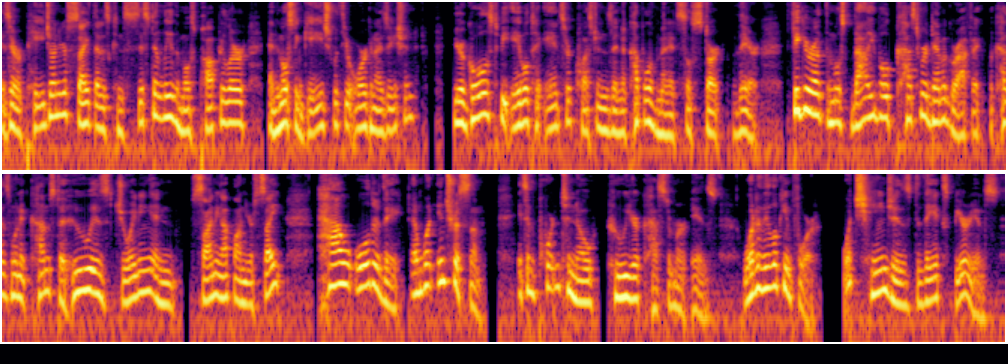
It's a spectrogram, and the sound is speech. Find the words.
Is there a page on your site that is consistently the most popular and the most engaged with your organization? Your goal is to be able to answer questions in a couple of minutes, so start there. Figure out the most valuable customer demographic because when it comes to who is joining and signing up on your site, how old are they and what interests them? It's important to know who your customer is. What are they looking for? What changes do they experience?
